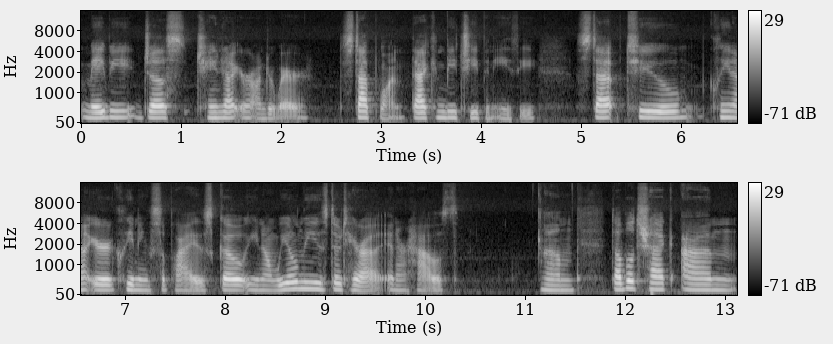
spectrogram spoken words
maybe just change out your underwear. Step one, that can be cheap and easy. Step two, clean out your cleaning supplies. Go, you know, we only use doTERRA in our house. Um, double check on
